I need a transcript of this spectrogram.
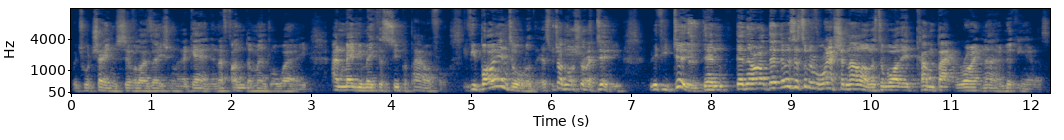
which will change civilization again in a fundamental way and maybe make us super powerful. If you buy into all of this, which I'm not sure I do, but if you do, then then there are there is a sort of rationale as to why they'd come back right now looking at us.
